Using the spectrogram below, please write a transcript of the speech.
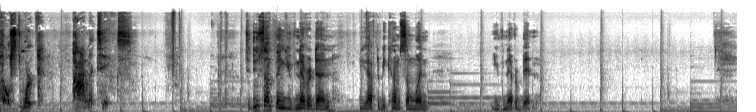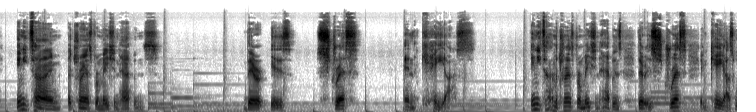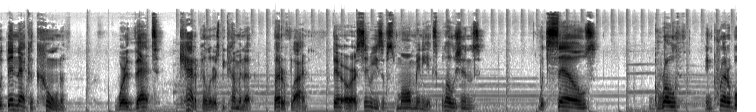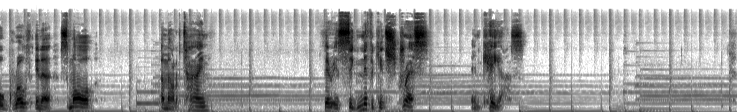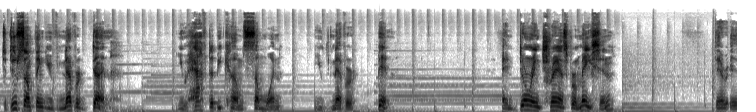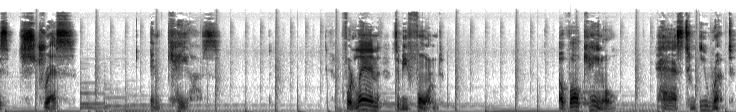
post work politics. To do something you've never done, you have to become someone you've never been. Anytime a transformation happens, there is stress and chaos. Anytime a transformation happens, there is stress and chaos. Within that cocoon, where that caterpillar is becoming a butterfly, there are a series of small mini explosions with cells, growth, incredible growth in a small amount of time. There is significant stress and chaos. To do something you've never done, you have to become someone you've never been. And during transformation, there is stress and chaos. For land to be formed, a volcano has to erupt.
